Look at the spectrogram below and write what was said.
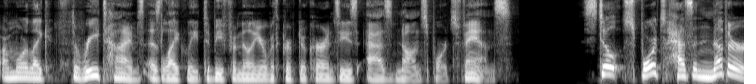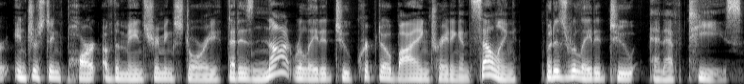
are more like three times as likely to be familiar with cryptocurrencies as non sports fans. Still, sports has another interesting part of the mainstreaming story that is not related to crypto buying, trading, and selling, but is related to NFTs.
